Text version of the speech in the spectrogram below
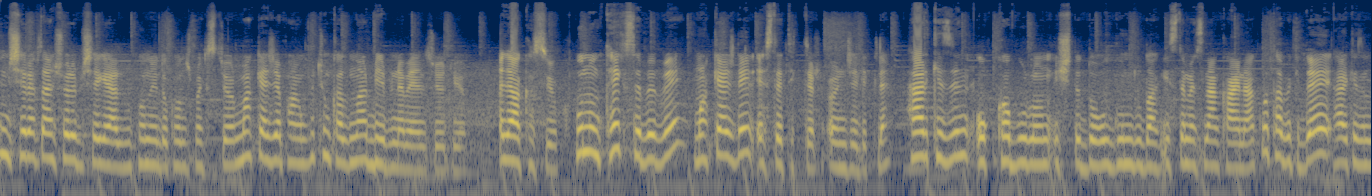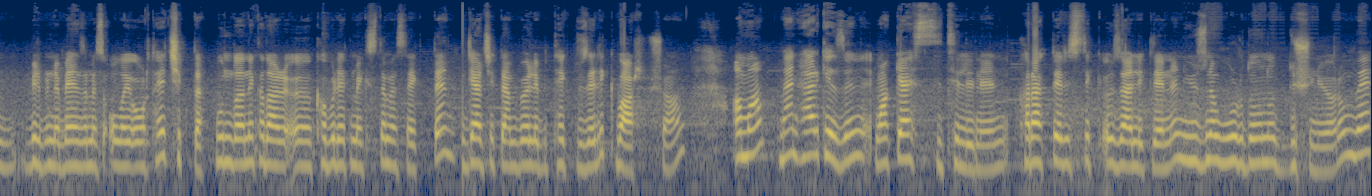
Şimdi Şeref'ten şöyle bir şey geldi. Bu konuyu da konuşmak istiyorum. Makyaj yapan bütün kadınlar birbirine benziyor diyor. Alakası yok. Bunun tek sebebi makyaj değil estetiktir öncelikle. Herkesin okka burun, işte dolgun dudak istemesinden kaynaklı. Tabii ki de herkesin birbirine benzemesi olayı ortaya çıktı. Bunu da ne kadar e, kabul etmek istemesek de gerçekten böyle bir tek düzelik var şu an. Ama ben herkesin makyaj stilinin, karakteristik özelliklerinin yüzüne vurduğunu düşünüyorum ve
